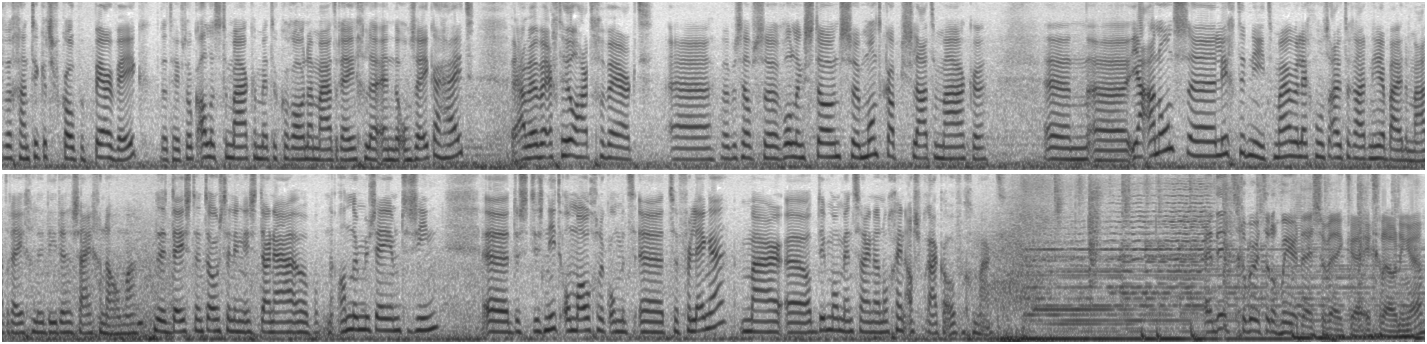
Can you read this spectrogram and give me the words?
We gaan tickets verkopen per week. Dat heeft ook alles te maken met de coronamaatregelen en de onzekerheid. Ja, we hebben echt heel hard gewerkt. Uh, we hebben zelfs uh, Rolling Stones uh, mondkapjes laten maken. En ja, aan ons ligt het niet. Maar we leggen ons uiteraard neer bij de maatregelen die er zijn genomen. De, deze tentoonstelling is daarna op een ander museum te zien. dus het is niet onmogelijk om het te verlengen. Maar op dit moment zijn er nog geen afspraken over gemaakt. En dit gebeurt er nog meer deze week in Groningen.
